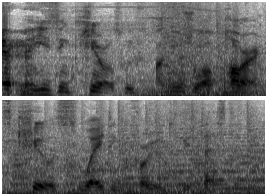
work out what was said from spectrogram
Amazing heroes with unusual power and skills waiting for you to be tested.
